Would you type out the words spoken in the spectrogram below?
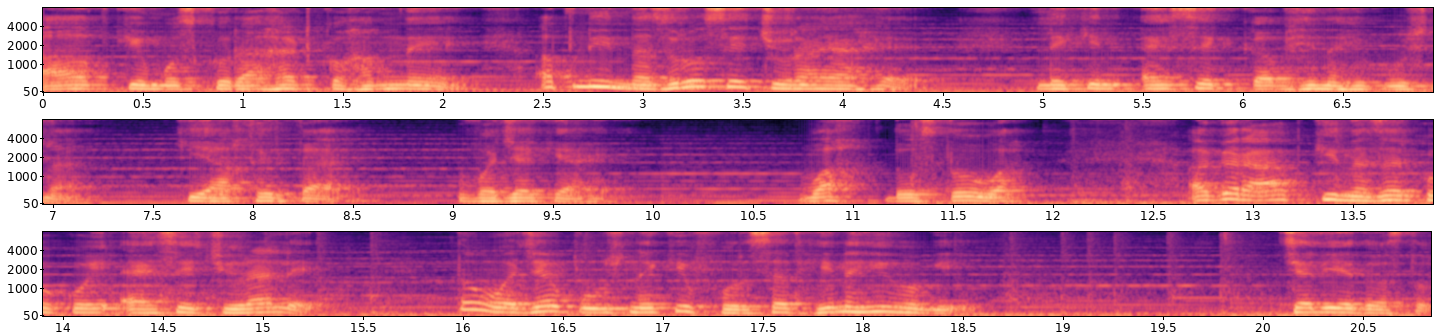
आपकी मुस्कुराहट को हमने अपनी नज़रों से चुराया है, लेकिन ऐसे कभी नहीं पूछना कि आखिरकार वजह क्या है। वाह दोस्तों, वाह। अगर आपकी नज़र को कोई ऐसे चुरा ले तो वजह पूछने की फुर्सत ही नहीं होगी। चलिए दोस्तों,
